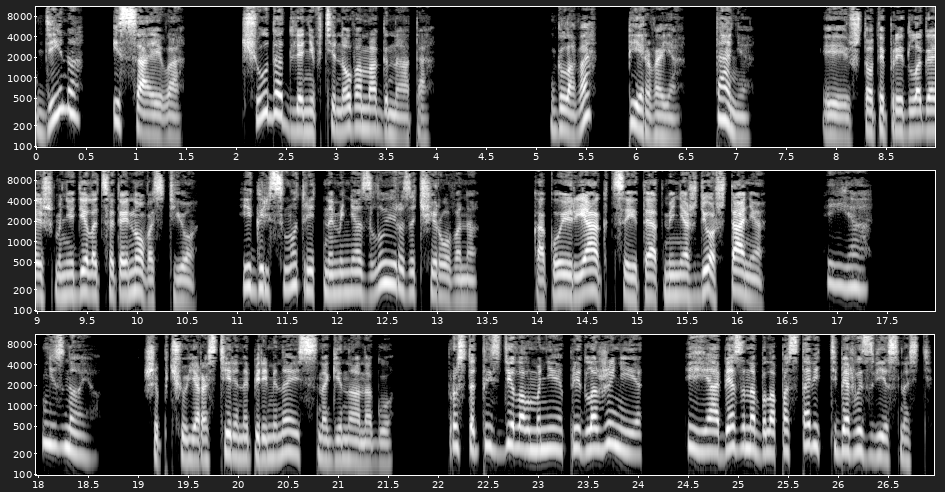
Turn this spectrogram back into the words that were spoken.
Дина Исаева. Чудо для нефтяного магната. Глава первая. Таня. «И что ты предлагаешь мне делать с этой новостью?» Игорь смотрит на меня зло и разочарованно. «Какой реакции ты от меня ждешь, Таня?» «Я... не знаю», — шепчу я, растерянно переминаясь с ноги на ногу. «Просто ты сделал мне предложение, и я обязана была поставить тебя в известность».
